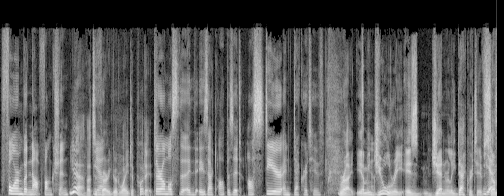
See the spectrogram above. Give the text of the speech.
form but not function. Yeah, that's Yeah. a very good way to put it. They're almost the, the exact opposite austere and decorative. Right. I mean, jewelry is generally decorative. Yes. Some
